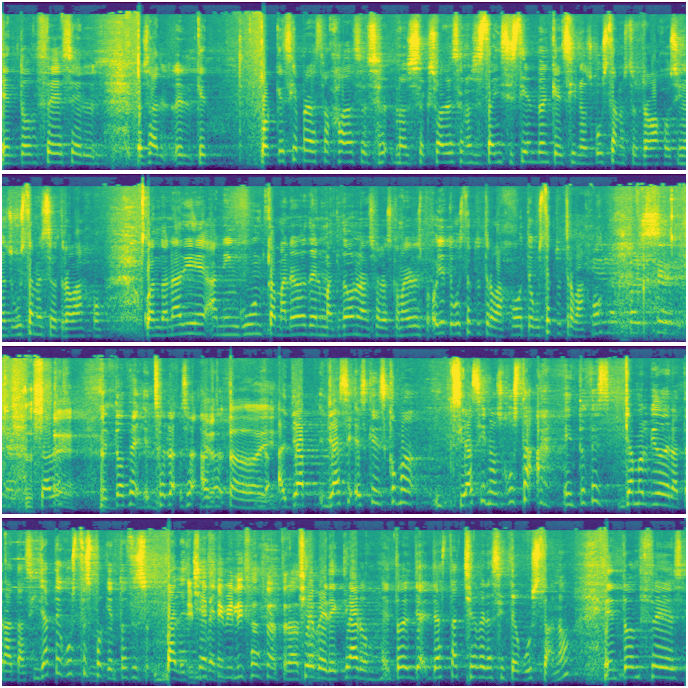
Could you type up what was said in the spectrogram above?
Entonces, el, o sea, el que ¿Por qué siempre las trabajadoras sexuales se nos está insistiendo en que si nos gusta nuestro trabajo, si nos gusta nuestro trabajo? Cuando a nadie, a ningún camarero del McDonald's o a los camareros, oye, ¿te gusta tu trabajo? ¿Te gusta tu trabajo? ¿Sabes? Entonces, ya, ya, es que es como, si así nos gusta, ah, entonces ya me olvido de la trata. Si ya te gusta es porque entonces, vale, chévere. la trata. Chévere, claro. Entonces ya, ya, está chévere si te gusta, ¿no? Entonces,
